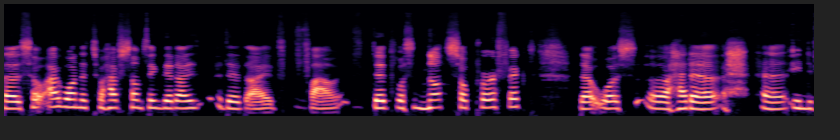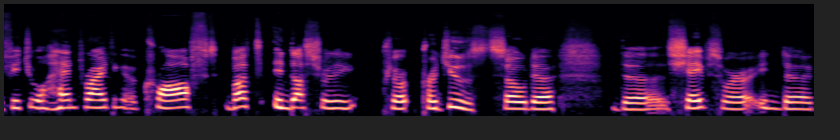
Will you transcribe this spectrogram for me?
Uh, so I wanted to have something that I that I found that was not so perfect. That was uh, had a, a individual handwriting, a craft, but industrially produced. So the the shapes were in the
